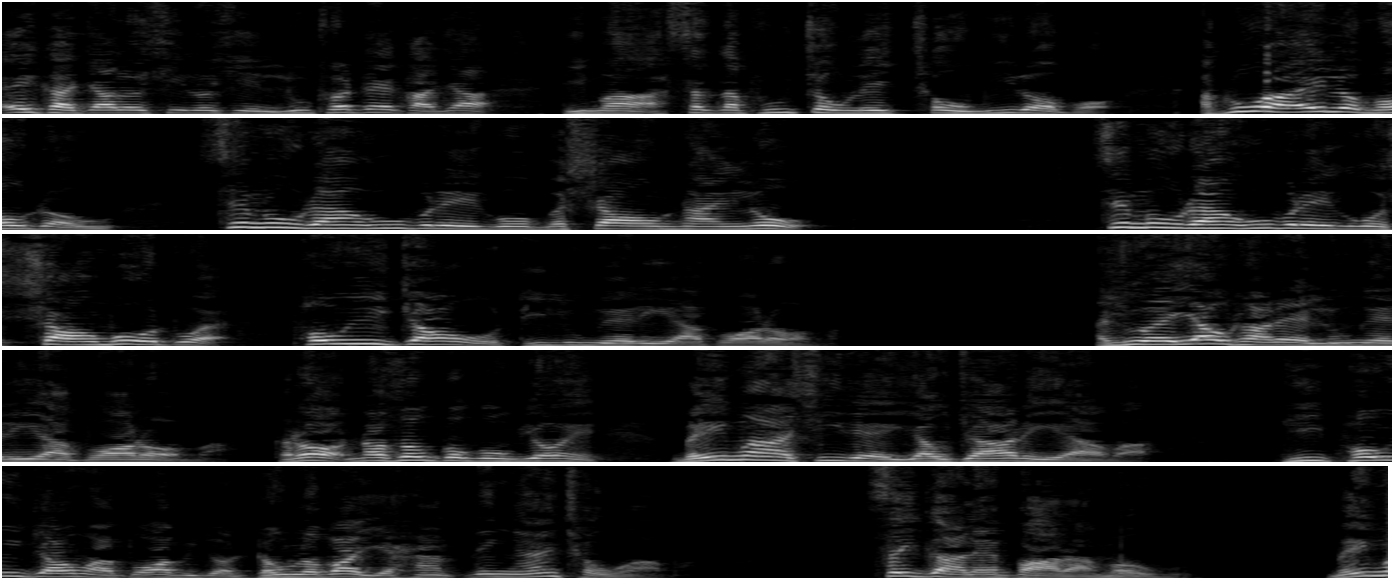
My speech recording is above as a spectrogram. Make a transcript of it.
အဲ့ခါကျလို့ရှိလို့ရှိရင်လူထွက်တဲ့ခါကျဒီမှာဆက်တဖူးချုံလေးခြုံပြီးတော့ပေါ့အခုကအဲ့လိုမဟုတ်တော့ဘူးစစ်မှုရန်ဥပဒေကိုမရှောင်နိုင်လို့စစ်မှုရန်ဥပဒေကိုရှောင်ဖို့အတွက်ဖုန်းကြီးเจ้าကိုဒီလူငယ်တွေကသွားတော့မှာအရွယ်ရောက်ထားတဲ့လူငယ်တွေကသွားတော့မှာကတော့နောက်ဆုံးကုန်ကုန်ပြောရင်မိန်းမရှိတဲ့ယောက်ျားတွေကပါဒီဖုန်းကြီးเจ้าမှာသွားပြီးတော့ဒုံလဘယဟန်သင်္ကန်းခြုံရမှာစိတ်ကလည်းပါတာမဟုတ်ဘူး မိမ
